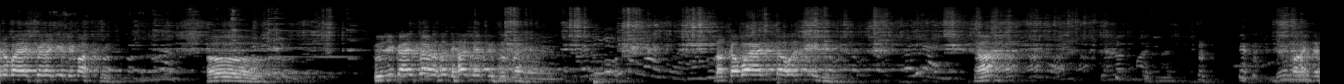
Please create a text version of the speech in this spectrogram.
नाहीतर बाहेर पिढा गेली मागची. हो. तुझी काय चढ सध्या हल्ल्यात दिसत नाही. धक्का बाय आली तवाच गेली. हा? माझ्या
